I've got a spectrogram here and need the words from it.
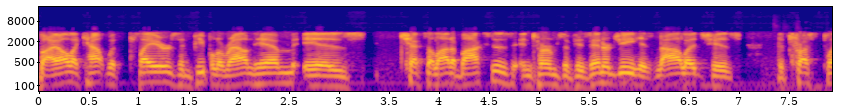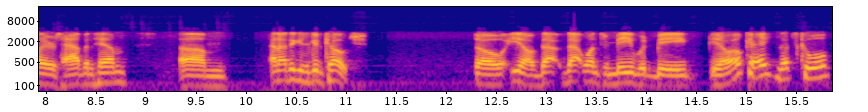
by all account, with players and people around him, is checks a lot of boxes in terms of his energy, his knowledge, his the trust players have in him, um, and I think he's a good coach. So you know that that one to me would be you know okay that's cool,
